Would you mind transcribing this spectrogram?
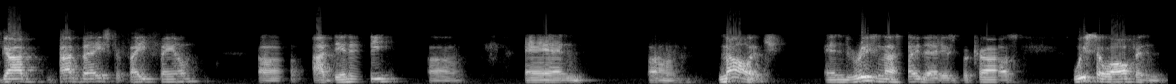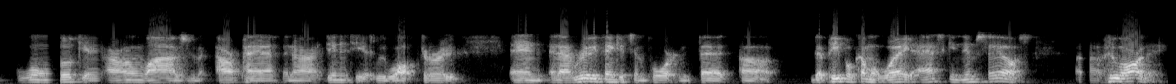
God, God-based, a faith film, uh, identity, uh, and um, knowledge. And the reason I say that is because we so often won't look at our own lives and our path and our identity as we walk through. And and I really think it's important that uh, that people come away asking themselves, uh, who are they?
